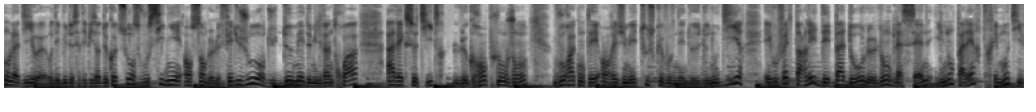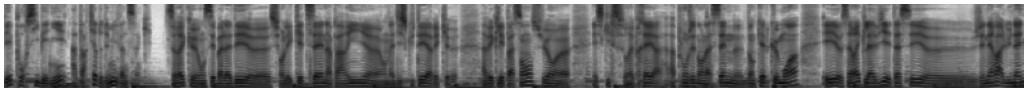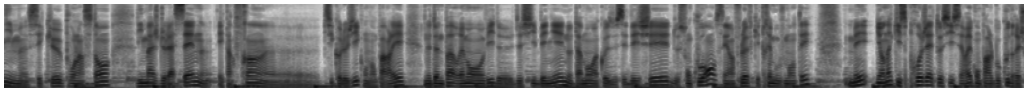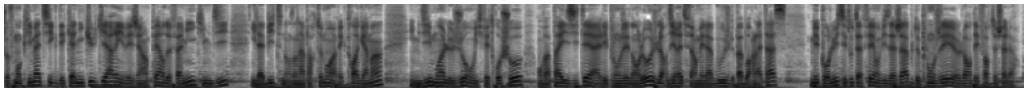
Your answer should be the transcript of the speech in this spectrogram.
On l'a dit euh, au début de cet épisode de Code Source, vous signez ensemble le fait du jour du 2 mai 2023 avec ce titre, Le Grand Plongeon. Vous racontez en résumé tout ce que vous venez de, de nous dire et vous faites parler des badauds le long de la Seine. Ils n'ont pas l'air très motivés pour s'y baigner à partir de 2025. C'est vrai qu'on s'est baladé euh, sur les quais de Seine à Paris, euh, on a discuté avec, euh, avec les passants sur est-ce qu'ils seraient prêts à, plonger dans la Seine dans quelques mois. Et c'est vrai que la vie est assez générale, unanime. C'est que pour l'instant, l'image de la Seine est un frein psychologique, on en parlait, ne donne pas vraiment envie de s'y baigner, notamment à cause de ses déchets, de son courant. C'est un fleuve qui est très mouvementé. Mais il y en a qui se projettent aussi. C'est vrai qu'on parle beaucoup de réchauffement climatique, des canicules qui arrivent et j'ai un père de famille qui me dit, il habite dans un appartement avec trois gamins, il me dit, moi, le jour où il fait trop chaud, on va pas hésiter à aller plonger dans l'eau, je leur dirais de fermer la bouche, de pas boire la tasse, mais pour lui, c'est tout à fait envisageable de plonger euh, lors des fortes chaleurs.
